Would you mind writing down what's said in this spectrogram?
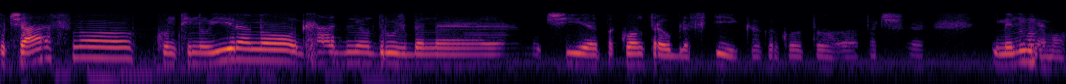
počasno, kontinuirano gradnjo družbene moči ali pa kontraoblasti, kako to eh, pač eh, imenujemo.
